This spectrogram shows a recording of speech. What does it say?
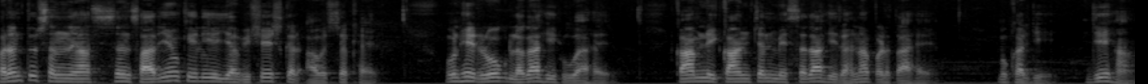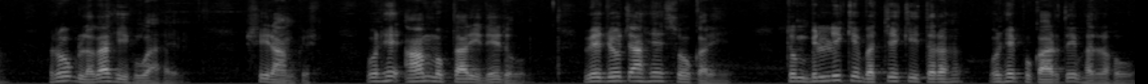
परंतु संसारियों के लिए यह विशेषकर आवश्यक है। उन्हें रोग लगा ही हुआ है। कामनी कांचन में सदा ही रहना पड़ता है। मुखर्जी, जी हाँ रोग लगा ही हुआ है। श्री रामकृष्ण उन्हें आम मुख्तारी दे दो। वे जो चाहें सो करें। तुम बिल्ली के बच्चे की तरह उन्हें पुकारते भर रहो।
